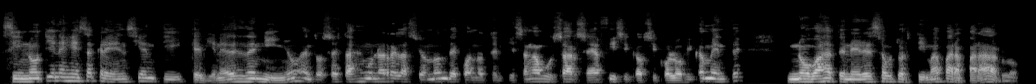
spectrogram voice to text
si no tienes esa creencia en ti que viene desde niño, entonces estás en una relación donde cuando te empiezan a abusar, sea física o psicológicamente, no vas a tener esa autoestima para pararlo.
